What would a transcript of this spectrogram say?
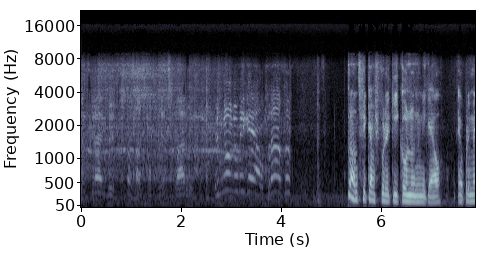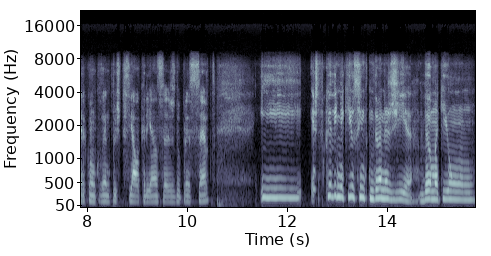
é grande. Os nossos concorrentes, claro. Nuno Miguel, brasa Pronto, ficamos por aqui com o Nuno Miguel. É o primeiro concorrente do especial Crianças do Preço Certo. E este bocadinho aqui eu sinto que me deu energia. Deu-me aqui um,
